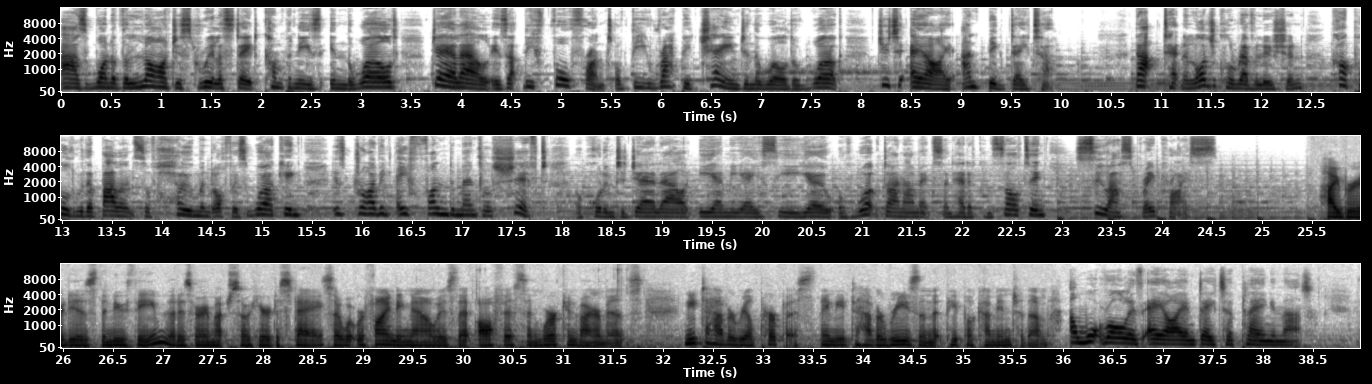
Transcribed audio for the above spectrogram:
As one of the largest real estate companies in the world, JLL is at the forefront of the rapid change in the world of work due to AI and big data. That technological revolution, coupled with a balance of home and office working, is driving a fundamental shift, according to JLL EMEA CEO of Work Dynamics and Head of Consulting, Sue Asprey Price. Hybrid is the new theme that is very much so here to stay. So what we're finding now is that office and work environments need to have a real purpose. They need to have a reason that people come into them. And what role is AI and data playing in that?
